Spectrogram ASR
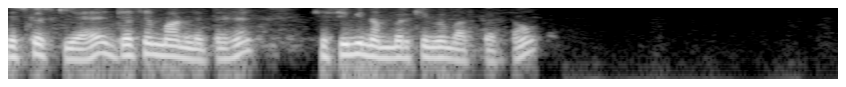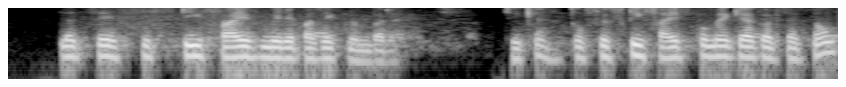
डिस्कस किया है जैसे मान लेते हैं किसी भी नंबर की मैं बात करता हूँ लेट्स से 55 मेरे पास एक नंबर है ठीक है तो 55 को मैं क्या कर सकता हूँ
